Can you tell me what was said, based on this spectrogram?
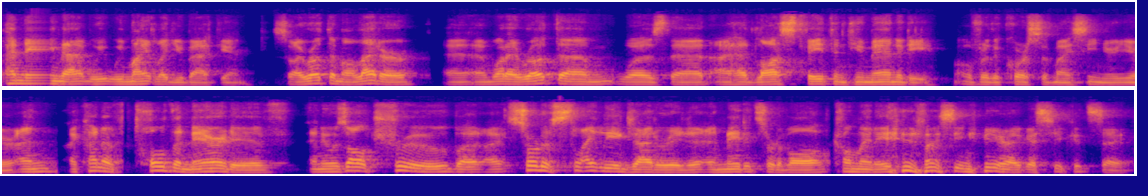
Pending that, we, we might let you back in. So I wrote them a letter and, what I wrote them was that I had lost faith in humanity over the course of my senior year. And I kind of told the narrative, and it was all true, but I sort of slightly exaggerated it and made it sort of all culminate in my senior year, I guess you could say.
